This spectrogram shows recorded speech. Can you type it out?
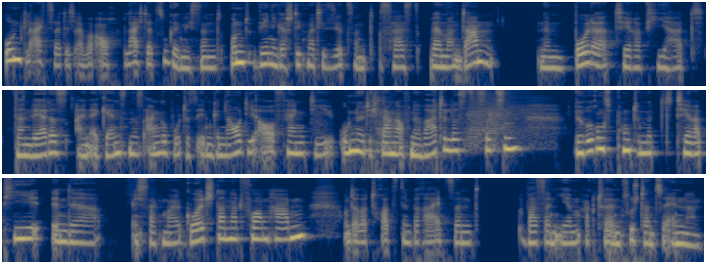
und gleichzeitig aber auch leichter zugänglich sind und weniger stigmatisiert sind. Das heißt, wenn man dann eine Boulder-Therapie hat, dann wäre das ein ergänzendes Angebot, das eben genau die aufhängt, die unnötig lange auf einer Warteliste sitzen, Berührungspunkte mit Therapie in der, ich sag mal, Goldstandardform haben und aber trotzdem bereit sind, was an ihrem aktuellen Zustand zu ändern.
